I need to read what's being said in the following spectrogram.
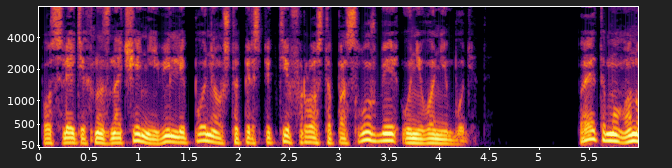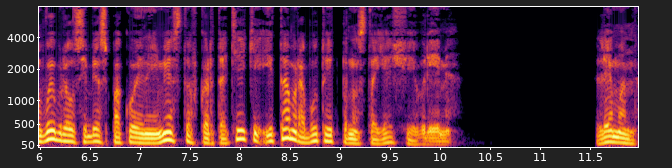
После этих назначений Вилли понял, что перспектив роста по службе у него не будет. Поэтому он выбрал себе спокойное место в картотеке и там работает по настоящее время. Лемон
